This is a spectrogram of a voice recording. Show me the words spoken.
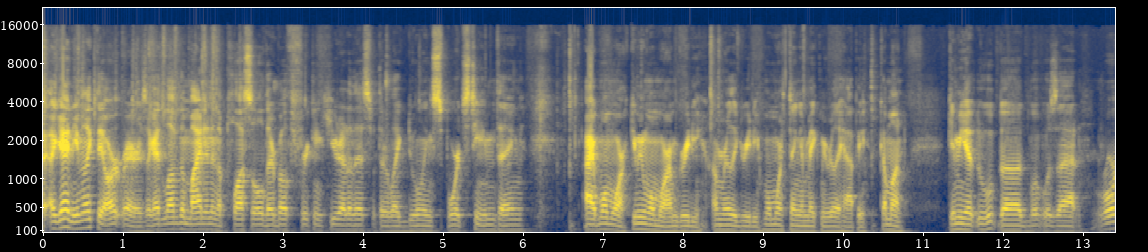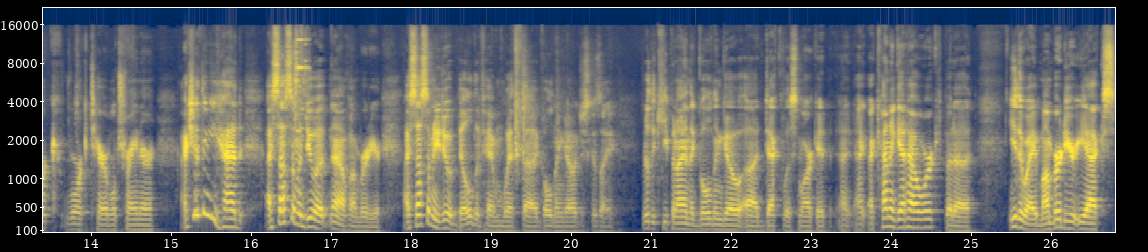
Again, even like the art rares. Like, I'd love the Minun and the Plusle. They're both freaking cute out of this with their like dueling sports team thing. All right, one more. Give me one more. I'm greedy. I'm really greedy. One more thing and make me really happy. Come on. Give me a. Oop, uh, what was that? Rourke. Rourke, terrible trainer. Actually, I think he had. I saw someone do a. No, I'm bird here. I saw somebody do a build of him with uh, Gholdengo just because I really keep an eye on the Gholdengo uh, deck list market. I, I, I kind of get how it worked, but uh, either way, Bombirdier EX,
